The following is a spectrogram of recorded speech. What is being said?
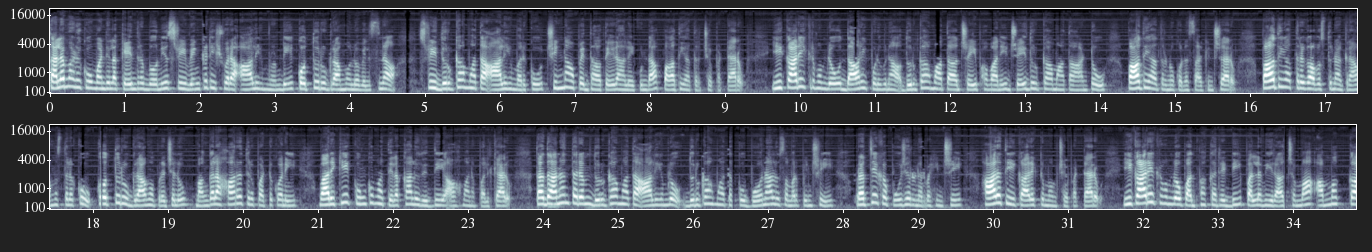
తలమడుగు మండల కేంద్రంలోని శ్రీ వెంకటేశ్వర ఆలయం నుండి కొత్తూరు గ్రామంలో వెలిసిన శ్రీ దుర్గామాత ఆలయం వరకు చిన్న పెద్ద తేడా లేకుండా పాదయాత్ర చేపట్టారు. ఈ కార్యక్రమంలో దారి పొడవునా దుర్గామాత జై భవాని జై దుర్గామాత అంటూ పాదయాత్రను కొనసాగించారు. పాదయాత్రగా వస్తున్న గ్రామస్తులకు కొత్తూరు గ్రామ ప్రజలు మంగళహారతులు పట్టుకొని వారికి కుంకుమ తిలకాలు దిద్ది ఆహ్వానం పలికారు. తదనంతరం దుర్గామాత ఆలయంలో దుర్గామాతకు బోనాలు సమర్పించి ప్రత్యేక పూజలు నిర్వహించి హారతి కార్యక్రమం చేపట్టారు. ఈ కార్యక్రమంలో పద్మకర్ రెడ్డి పల్లవి రాచమ్మ అమ్మక్క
